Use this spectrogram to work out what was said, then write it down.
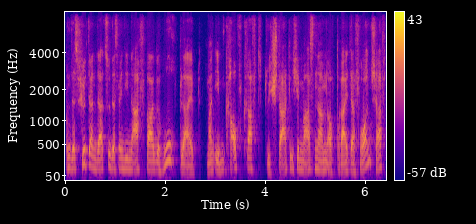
Und das führt dann dazu, dass wenn die Nachfrage hoch bleibt, man eben Kaufkraft durch staatliche Maßnahmen auf breiter Front schafft,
